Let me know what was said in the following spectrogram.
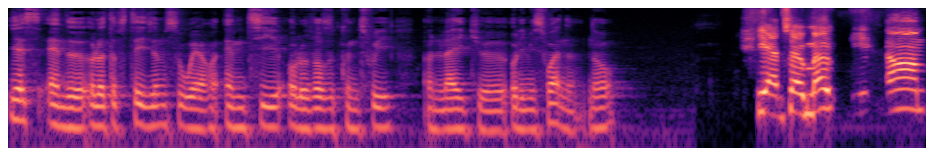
Yes, and uh, a lot of stadiums were empty all over the country, unlike uh, Ole Miss One, no? Yeah, so mo, um,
